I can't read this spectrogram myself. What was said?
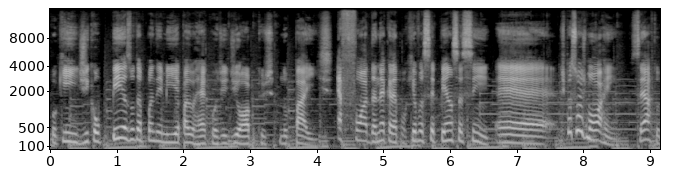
o que indica o peso da pandemia para o recorde de óbitos no país. É foda, né, cara? Porque você pensa assim, é... as pessoas morrem, certo?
